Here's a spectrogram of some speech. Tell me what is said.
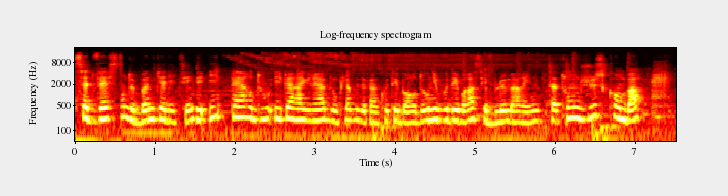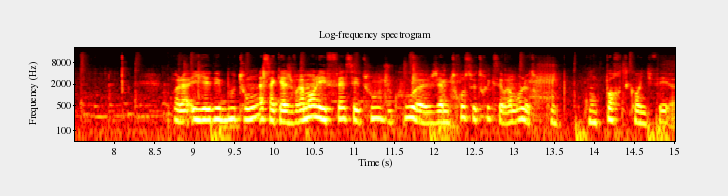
cette veste de bonne qualité. C'est hyper doux, hyper agréable. Donc là vous avez un côté bordeaux. Au niveau des bras c'est bleu marine. Ça tombe jusqu'en bas. Et il y a des boutons. Là, ça cache vraiment les fesses et tout. Du coup, euh, j'aime trop ce truc. C'est vraiment le truc qu'on porte quand il fait euh,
